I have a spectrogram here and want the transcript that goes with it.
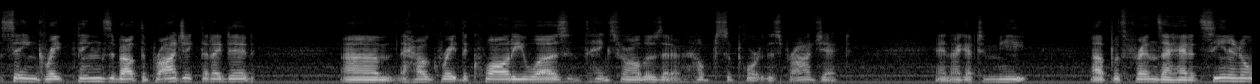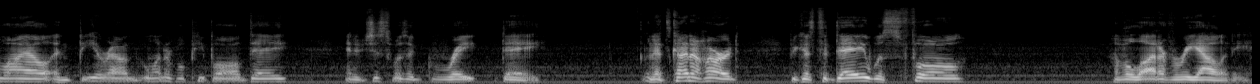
saying great things about the project that I did. Um, how great the quality was. And thanks for all those that have helped support this project. And I got to meet up with friends I hadn't seen in a while and be around wonderful people all day. And it just was a great day. And it's kind of hard because today was full of a lot of reality.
